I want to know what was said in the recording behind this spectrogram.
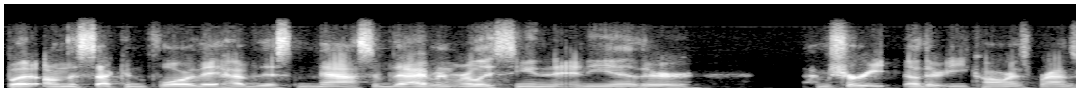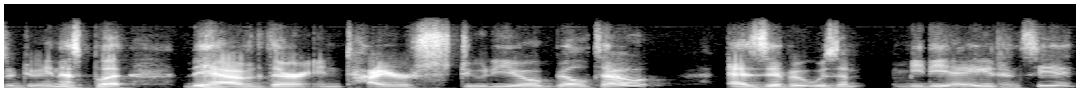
but on the second floor they have this massive that I haven't really seen in any other. I'm sure e- other e-commerce brands are doing this, but they have their entire studio built out as if it was a media agency.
